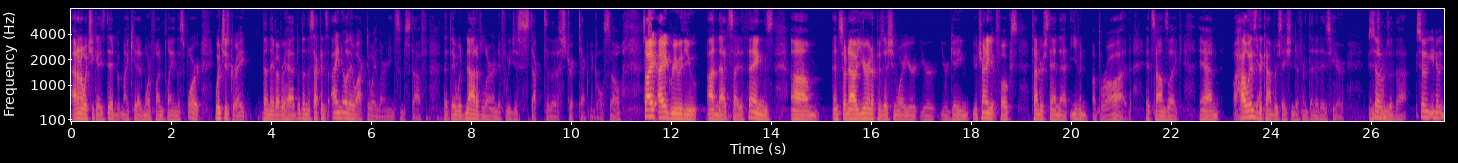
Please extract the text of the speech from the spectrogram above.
I don't know what you guys did, but my kid had more fun playing the sport, which is great than they've ever had. But then the seconds, I know they walked away learning some stuff that they would not have learned if we just stuck to the strict technical. So, so I, I agree with you on that side of things. Um, and so now you're in a position where you're you're you're getting you're trying to get folks to understand that even abroad, it sounds like, and how is yeah. the conversation different than it is here in so, terms of that? So, you know,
